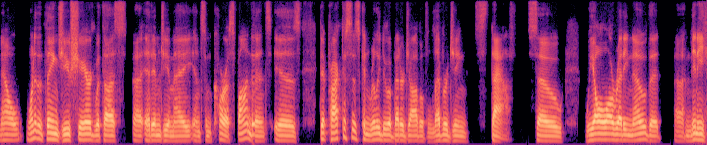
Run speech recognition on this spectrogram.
Now, one of the things you shared with us uh, at MGMA in some correspondence is that practices can really do a better job of leveraging staff. So, we all already know that uh, many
